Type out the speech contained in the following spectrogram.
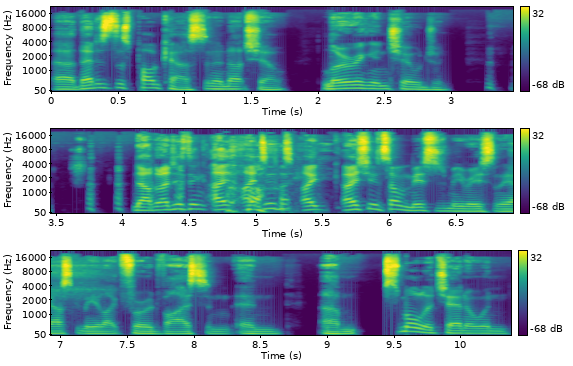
uh, that is this podcast in a nutshell: luring in children no, but I do think I, I did. I, actually had someone message me recently asking me like for advice and and um smaller channel and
